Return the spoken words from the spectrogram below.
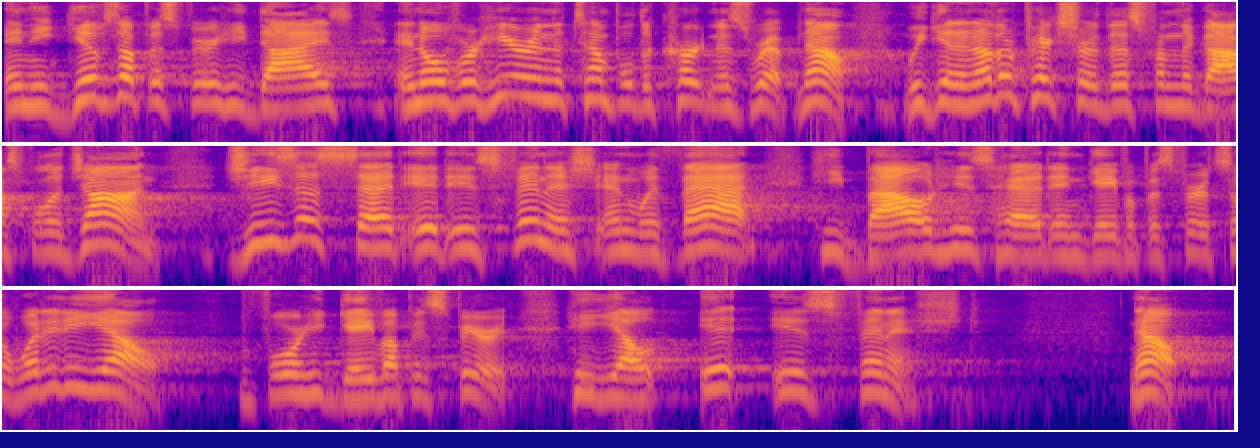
and he gives up his spirit, he dies, and over here in the temple, the curtain is ripped. Now, we get another picture of this from the Gospel of John. Jesus said, It is finished, and with that, he bowed his head and gave up his spirit. So, what did he yell before he gave up his spirit? He yelled, It is finished. Now,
